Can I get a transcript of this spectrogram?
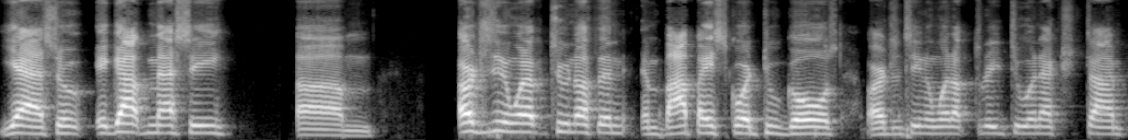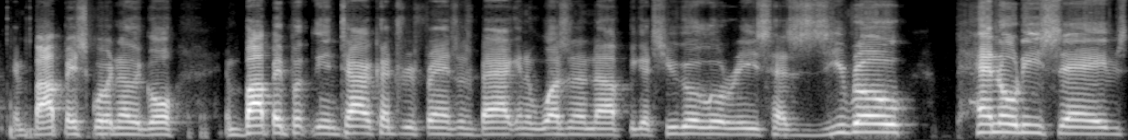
yeah, so it got messy. Um, Argentina went up two nothing. Mbappe scored two goals. Argentina went up three two in extra time. Mbappe scored another goal. Mbappe put the entire country of France on his back, and it wasn't enough because Hugo Lloris has zero penalty saves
